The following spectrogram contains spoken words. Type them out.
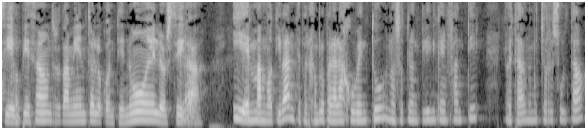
si empieza un tratamiento lo continúe, lo siga. Y es más motivante. Por ejemplo, para la juventud, nosotros en clínica infantil nos está dando muchos resultados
